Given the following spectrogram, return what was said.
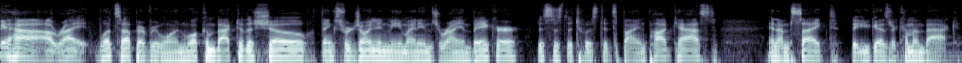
Yeah, all right. What's up, everyone? Welcome back to the show. Thanks for joining me. My name's Ryan Baker. This is the Twisted Spine podcast, and I'm psyched that you guys are coming back.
